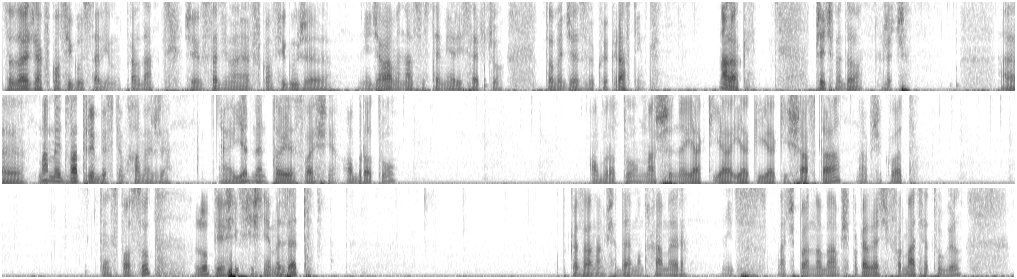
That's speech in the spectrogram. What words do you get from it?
co zależy jak w konfigu ustawimy, prawda? Jeżeli ustawimy w konfigu, że nie działamy na systemie researchu, to będzie zwykły crafting. No ale okej. Przejdźmy do rzeczy. E, mamy dwa tryby w tym hammerze. E, jeden to jest właśnie obrotu. Obrotu maszyny, jak, jak, jak, i szafta, na przykład. W ten sposób. Lub jeśli wciśniemy Z, pokazała nam się Diamond Hammer. Nic, znaczy powinno nam się pokazać informacja toggle,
